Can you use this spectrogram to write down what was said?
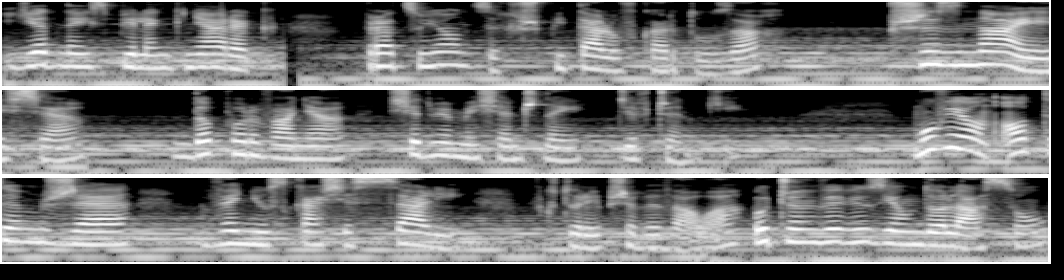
jednej z pielęgniarek pracujących w szpitalu w Kartuzach przyznaje się do porwania siedmiomiesięcznej dziewczynki. Mówi on o tym, że wyniósł Kasię z sali, w której przebywała, po czym wywiózł ją do lasu,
